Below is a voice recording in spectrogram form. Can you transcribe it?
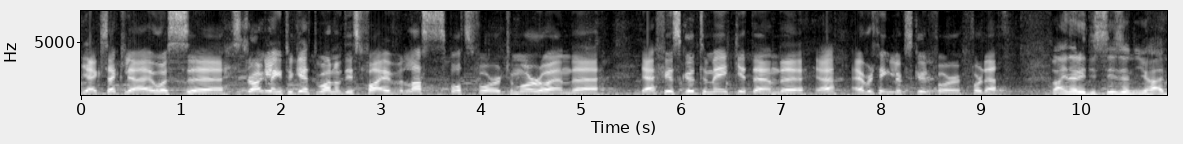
Yeah, exactly. I was uh, struggling to get one of these five last spots for tomorrow, and uh, yeah, it feels good to make it, and uh, yeah, everything looks good for for that. Finally, this season you had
